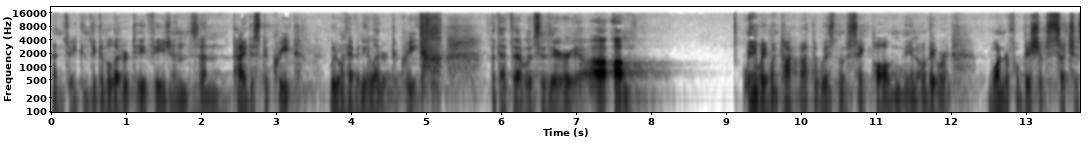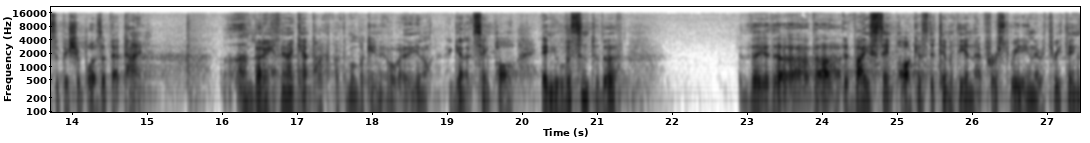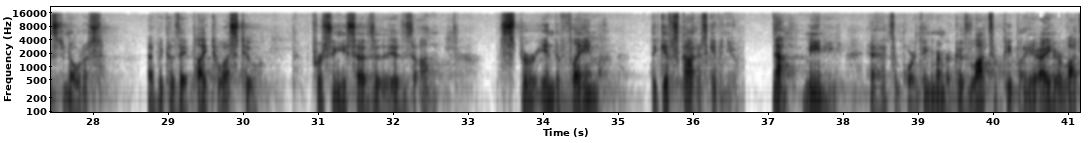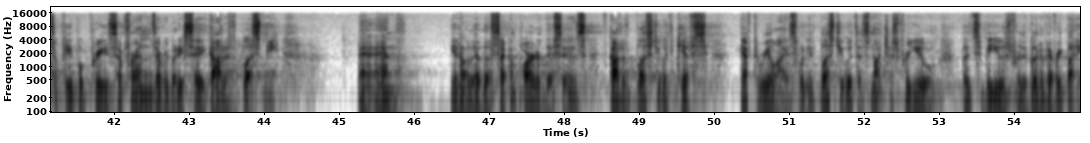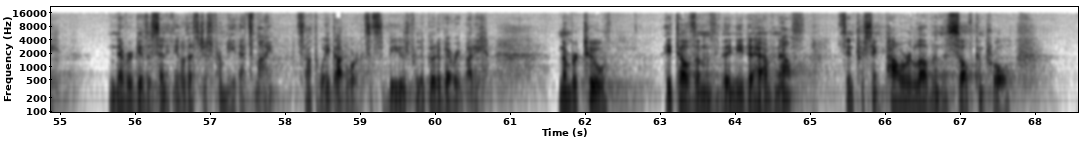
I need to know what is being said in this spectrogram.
and so you can think of the letter to the Ephesians and Titus to Crete. We don't have any letter to Crete, but that, that was his area. Uh, um, anyway, when talk about the wisdom of St. Paul, you know, they were wonderful bishops, such as the bishop was at that time. Uh, but I, I can't talk about them looking, you know, again at St. Paul. And you listen to the, the, the, uh, the advice St. Paul gives to Timothy in that first reading. There are three things to notice uh, because they apply to us too. First thing he says is, um, stir into flame the gifts God has given you. Now, meaning, and it's an important thing to remember because lots of people, I hear lots of people, priests, friends, everybody say, God has blessed me. And, and you know, the, the second part of this is, if God has blessed you with gifts, you have to realize what He's blessed you with is not just for you, but it's to be used for the good of everybody. Never gives us anything, oh, that's just for me, that's mine. It's not the way God works. It's to be used for the good of everybody. Number two, he tells them they need to have now. It's interesting power, love, and self control.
